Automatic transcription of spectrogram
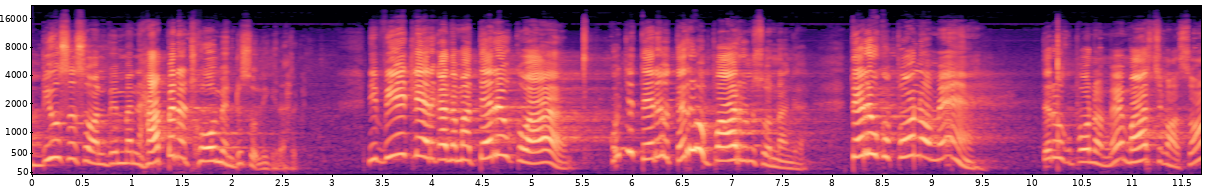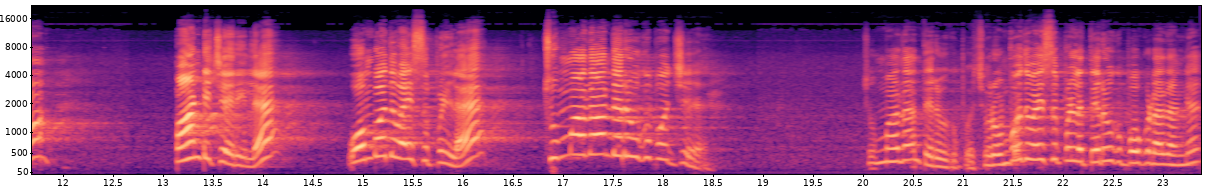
abuses on women happen at home என்று சொல்லுகிறார்கள். நீ வீட்டிலே இருக்காதம்மா தெருவுக்கு வா. கொஞ்சம் தெரு தெருவை பாருன்னு சொன்னாங்க. தெருவுக்கு போனோமே தெருவுக்கு போனோமே மார்ச் மாதம் பாண்டிச்சேரியில் ஒம்பது வயசு பிள்ளை சும்மா தான் தெருவுக்கு போச்சு. சும்மா தான் தெருவுக்கு போச்சு. ஒரு ஒம்பது வயசு பிள்ளை தெருவுக்கு போகக்கூடாதாங்க?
